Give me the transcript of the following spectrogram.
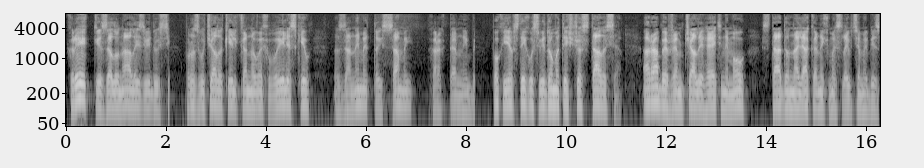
Крики залунали звідусі. Прозвучало кілька нових вилізків, за ними той самий характерний бред. Поки я встиг усвідомити, що сталося, араби вже мчали геть, немов стадо наляканих мисливцями біз.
